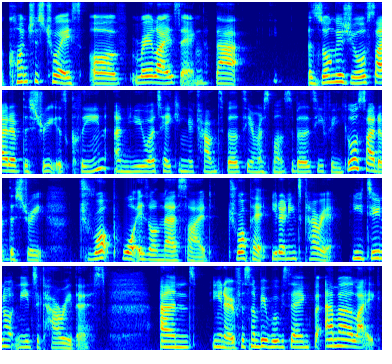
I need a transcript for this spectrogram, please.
a conscious choice of realizing that as long as your side of the street is clean and you are taking accountability and responsibility for your side of the street, drop what is on their side. Drop it. You don't need to carry it. You do not need to carry this. And, you know, for some people will be saying, but Emma, like,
